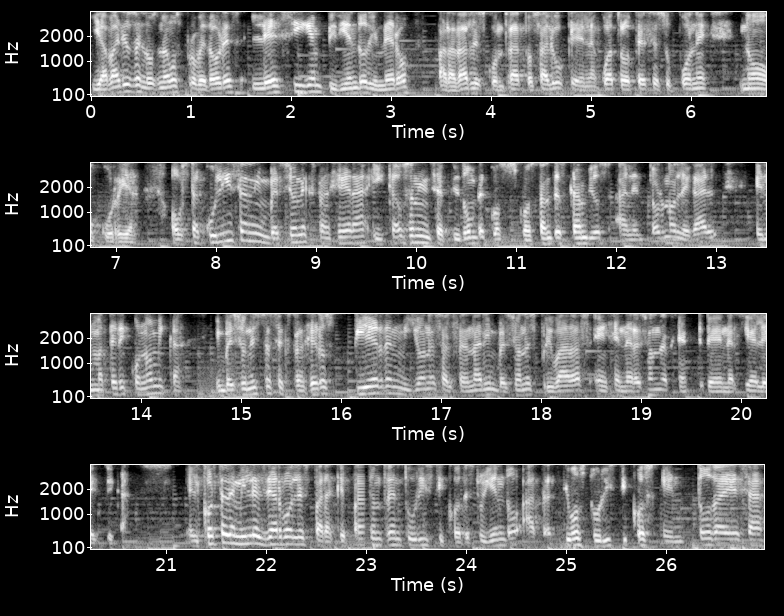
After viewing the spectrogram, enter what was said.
y a varios de los nuevos proveedores les siguen pidiendo dinero para darles contratos, algo que en la 4T se supone no ocurría. Obstaculizan inversión extranjera y causan incertidumbre con sus constantes cambios al entorno legal en materia económica. Inversionistas extranjeros pierden millones al frenar inversiones privadas en generación de energía eléctrica. El corte de miles de árboles para que pase un tren turístico, destruyendo atractivos turísticos en toda esa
